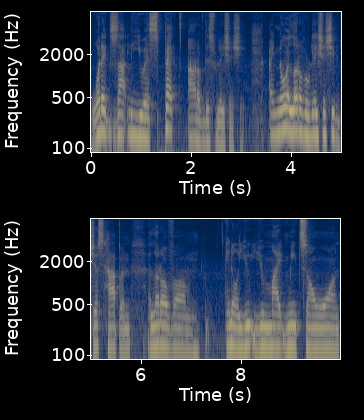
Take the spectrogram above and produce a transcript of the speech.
what exactly you expect out of this relationship. I know a lot of relationships just happen, a lot of um, you know you you might meet someone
